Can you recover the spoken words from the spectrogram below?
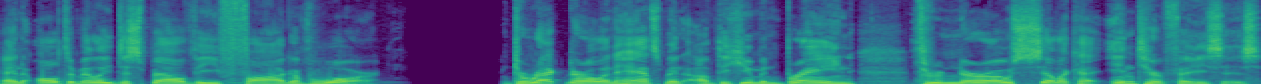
and ultimately dispel the fog of war. Direct neural enhancement of the human brain through neurosilica interfaces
